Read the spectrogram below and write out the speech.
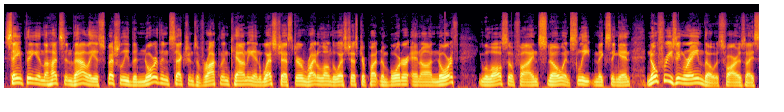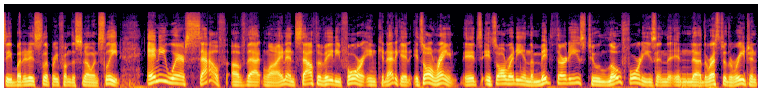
Same thing in the Hudson Valley, especially the northern sections of Rockland County and Westchester, right along the Westchester Putnam border and on north. You will also find snow and sleet mixing in. No freezing rain, though as far as I see, but it is slippery from the snow and sleet. Anywhere south of that line and south of 84 in Connecticut, it's all rain. It's it's already in the mid 30s to low 40s in the, in uh, the rest of the region.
